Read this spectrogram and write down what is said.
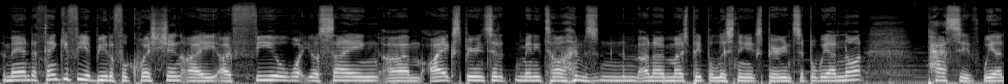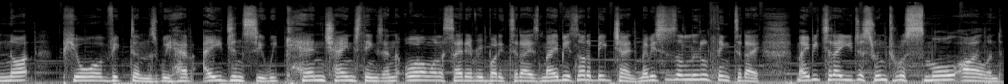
Amanda, thank you for your beautiful question. I, I feel what you're saying. Um, I experience it many times. I know most people listening experience it, but we are not passive. We are not pure victims. We have agency. We can change things. And all I want to say to everybody today is maybe it's not a big change. Maybe this is a little thing today. Maybe today you just swim to a small island,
